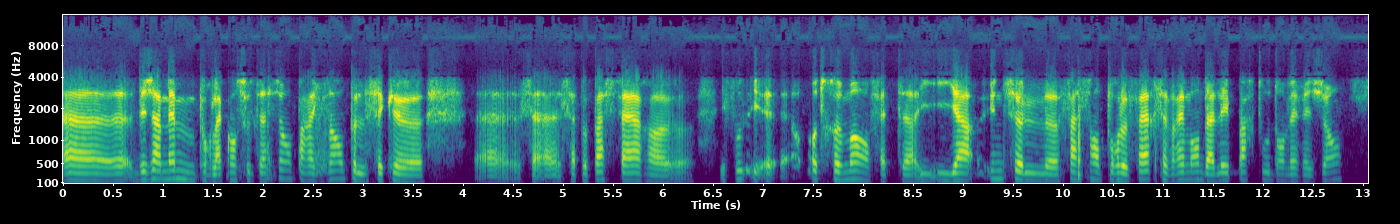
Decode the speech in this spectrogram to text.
Euh, déjà même pour la consultation, par exemple, c'est que euh, ça ça peut pas se faire euh, il faut euh, autrement en fait il y a une seule façon pour le faire c'est vraiment d'aller partout dans les régions euh,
